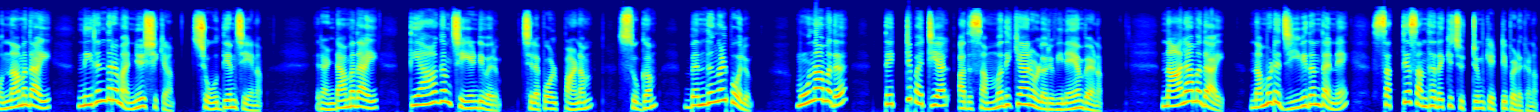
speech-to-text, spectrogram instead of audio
ഒന്നാമതായി നിരന്തരം അന്വേഷിക്കണം. ചോദ്യം ചെയ്യണം. രണ്ടാമതായി ത്യാഗം ചെയ്യേണ്ടി വരും. ചിലപ്പോൾ പണം സുഖം ബന്ധങ്ങൾ പോലും. മൂന്നാമത് തെറ്റ് പറ്റിയാൽ അത് സമ്മതിക്കാനുള്ളൊരു വിനയം വേണം. നാലാമതായി നമ്മുടെ ജീവിതം തന്നെ സത്യസന്ധതയ്ക്ക് ചുറ്റും കെട്ടിപ്പടുക്കണം.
